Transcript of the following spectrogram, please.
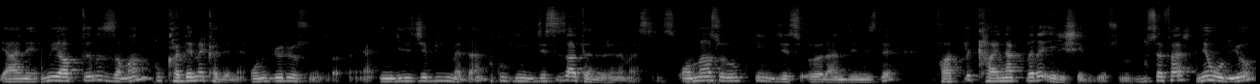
Yani bunu yaptığınız zaman bu kademe kademe onu görüyorsunuz zaten. Yani İngilizce bilmeden hukuk İngilizcesi zaten öğrenemezsiniz. Ondan sonra hukuk İngilizcesi öğrendiğinizde farklı kaynaklara erişebiliyorsunuz. Bu sefer ne oluyor?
